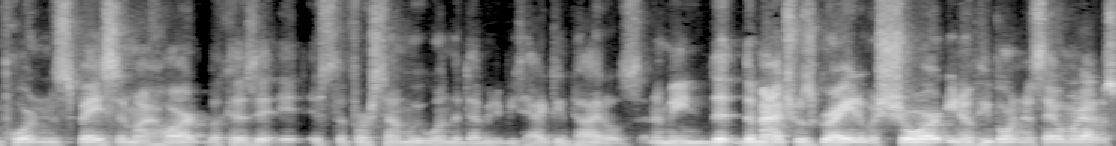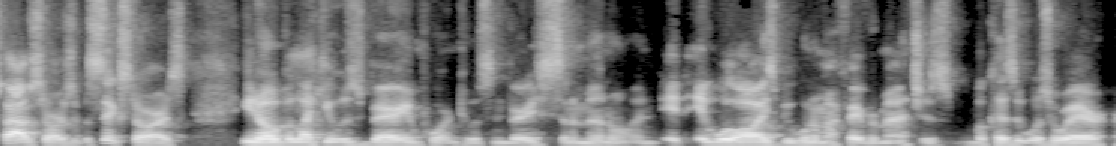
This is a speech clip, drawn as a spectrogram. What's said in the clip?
important space in my heart because it, it- it's the first time we won the WWE Tag Team titles. And I mean, the, the match was great. It was short. You know, people aren't going to say, oh my God, it was five stars. It was six stars, you know, but like it was very important to us and very sentimental. And it, it will always be one of my favorite matches because it was where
